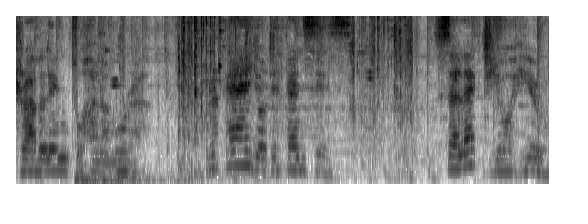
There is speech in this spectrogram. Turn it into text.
Traveling to Hanamura. Prepare your defenses. Select your hero.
